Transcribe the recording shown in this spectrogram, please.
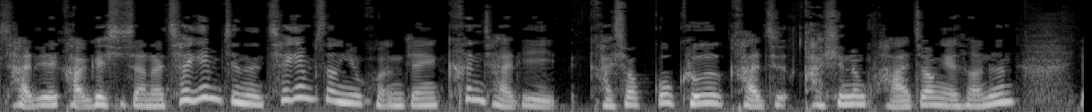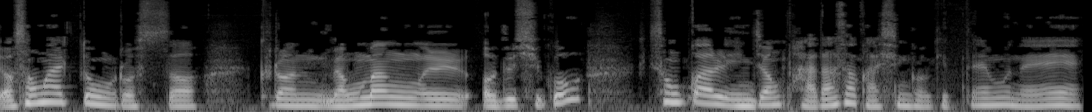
자리에 가 계시잖아요. 책임지는 책임성이 굉장히 큰 자리 가셨고 그 가지, 가시는 과정에서는 여성 활동으로서 그런 명망을 얻으시고 성과를 인정받아서 가신 거기 때문에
